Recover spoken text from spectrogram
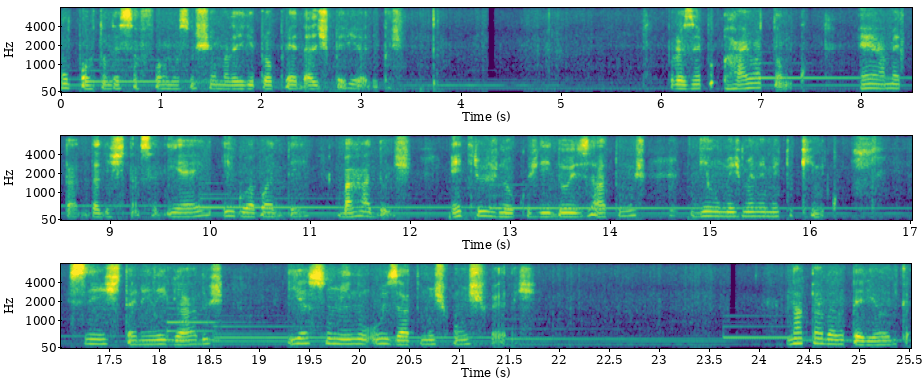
comportam dessa forma são chamadas de propriedades periódicas. Por exemplo, raio atômico é a metade da distância de R igual a D barra 2 entre os núcleos de dois átomos de um mesmo elemento químico, sem estarem ligados e assumindo os átomos com esferas. Na tabela periódica,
